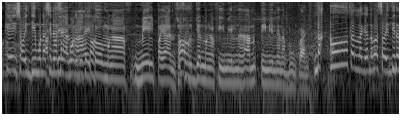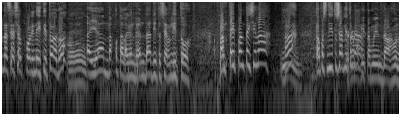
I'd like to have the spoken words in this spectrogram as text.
okay. So, hindi mo na Actually, sinasabi ano, ah, ito, mga f- male pa yan. Susunod yan mga female na, ah, female na nabukan. Nako, talaga naman. So, hindi na nasa-self-pollinate ito, ano? Oo. Ayan, nako, talagang ganda dito, Sir Lito. Pantay-pantay sila. Ha? Tapos dito, Sir Lito Saka na. makita mo yung dahon.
